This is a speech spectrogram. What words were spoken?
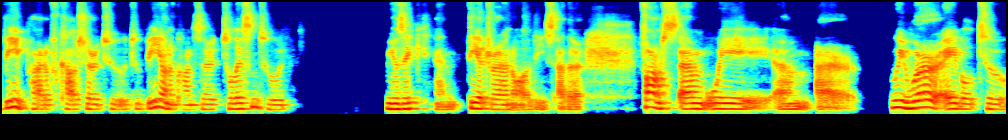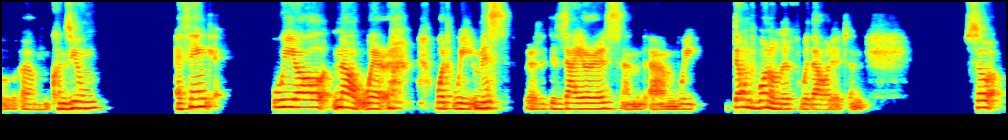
be part of culture, to to be on a concert, to listen to music and theater and all these other forms, um, we um, are we were able to um, consume. I think we all know where what we miss, where the desire is, and um, we don't want to live without it. And so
